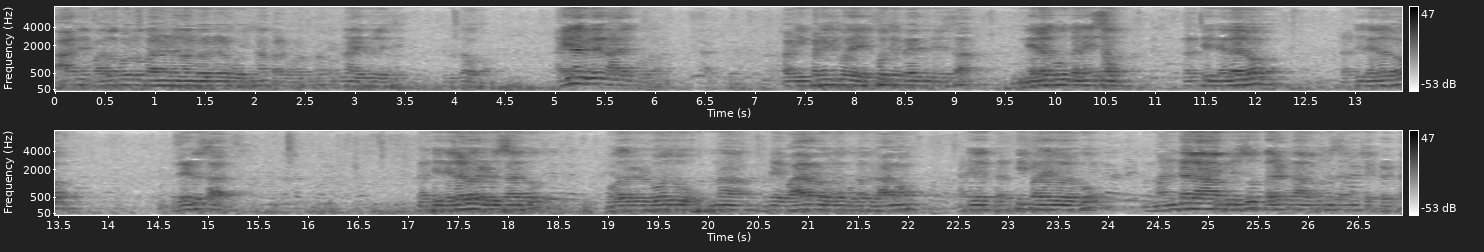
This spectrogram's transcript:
రాత్రి పదకొండు పన్నెండు గంటల వచ్చినా పడకుండా పొద్దున ఐదు లేచి తిరుగుతా అయినా వీళ్ళు రాలేకపోతే కాబట్టి ఇప్పటి నుంచి కూడా ఎక్కువ ప్రయత్నం చేస్తా. నెలకు కనీసం ప్రతి నెలలో ప్రతి నెలలో రెండు సార్లు ప్రతి నెలలో రెండు సార్లు ఒక రెండు రోజు ఉన్న అంటే వారం ఒక గ్రామం అంటే ప్రతి పదవి వరకు మండల ఆఫీసు కలెక్టర్ ఆఫీసు సమీక్ష పెట్ట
